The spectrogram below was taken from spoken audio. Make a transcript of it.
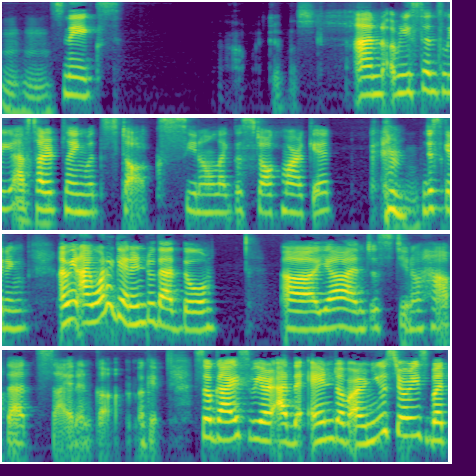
Mm-hmm. Snakes, Oh my Goodness. and recently I've started playing with stocks. You know, like the stock market. just kidding. I mean, I want to get into that though. Uh, yeah, and just you know have that side income. Okay, so guys, we are at the end of our news stories, but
